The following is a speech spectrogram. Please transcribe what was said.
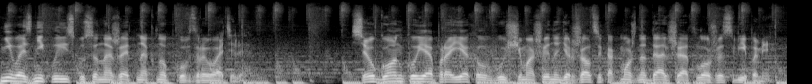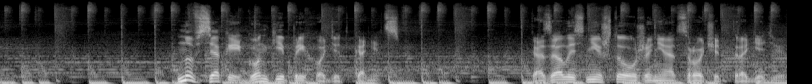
не возникло искуса нажать на кнопку взрывателя. Всю гонку я проехал в гуще машины, держался как можно дальше от ложи с випами. Но всякой гонке приходит конец. Казалось, ничто уже не отсрочит трагедию.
